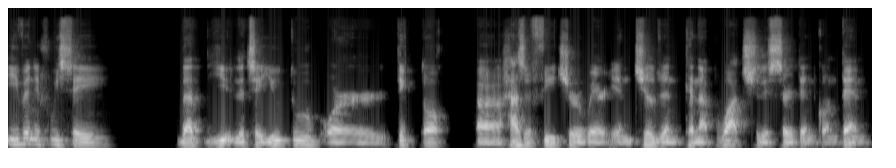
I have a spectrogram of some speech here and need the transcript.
Even if we say that, let's say YouTube or TikTok uh, has a feature wherein children cannot watch this certain content,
